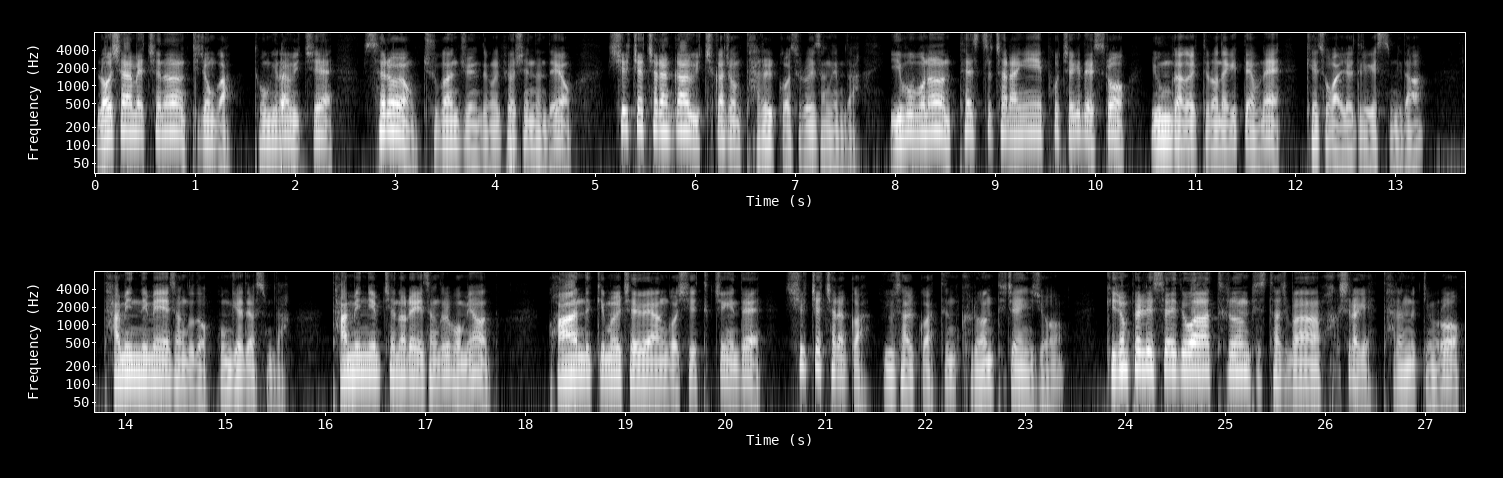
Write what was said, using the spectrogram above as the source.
러시아 매체는 기존과 동일한 위치에 세로형 주간주행 등을 표시했는데요. 실제 차량과 위치가 좀 다를 것으로 예상됩니다. 이 부분은 테스트 차량이 포착이 될수록 윤곽을 드러내기 때문에 계속 알려드리겠습니다. 다민님의 예상도도 공개되었습니다. 다민님 채널의 예상들을 보면 과한 느낌을 제외한 것이 특징인데 실제 차량과 유사할 것 같은 그런 디자인이죠. 기존 펠리세이드와 틀은 비슷하지만 확실하게 다른 느낌으로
